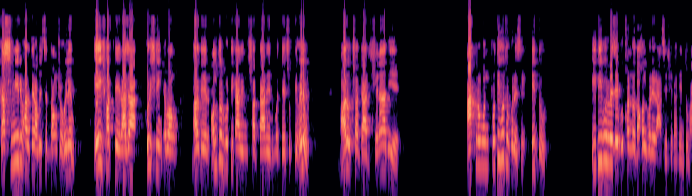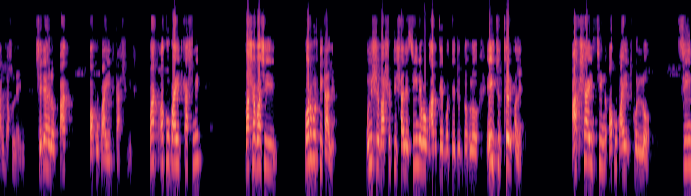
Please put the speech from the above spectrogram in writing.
কাশ্মীর ভারতের অবিচ্ছেদ্য অংশ হলেও, এই শর্তে রাজা হরি সিং এবং ভারতের অন্তর্বর্তীকালীন সরকারের মধ্যে চুক্তি হলেও, ভারত সরকার সেনা দিয়ে আক্রমণ প্রতিহত করেছে। কিন্তু ইতিপূর্বে যে ভূখণ্ড দখল করে আছে, সেটা কিন্তু ভারত দখল নেয়নি। সেটা হলো পাক অকুপাইড কাশ্মীর। পাক অকুপাইড কাশ্মীর পাশাপাশি পরবর্তীকালে উনিশশো বাষট্টি সালে চীন এবং ভারতের মধ্যে যুদ্ধ হলো। এই যুদ্ধের ফলে আকসাই চীন অকুপাইড করল চীন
